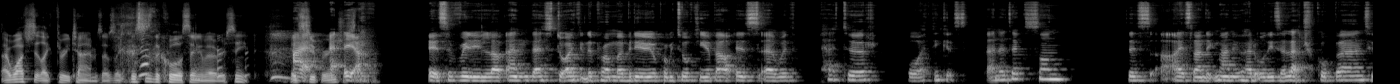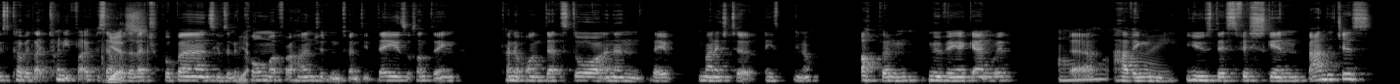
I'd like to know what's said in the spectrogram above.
I watched it like three times. I was like, this is the coolest thing I've ever seen. It's super interesting. Yeah, it's a really love and their story. I think the promo video you're probably talking about is uh, with Peter, or I think it's Benedictson, this Icelandic man who had all these electrical burns. He was covered like 25% yes. with electrical burns. He was in a yeah. coma for 120 days or something, kind of on death's door. And then they managed to, he's, you know, up and moving again with uh, oh, having used this fish skin bandages.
